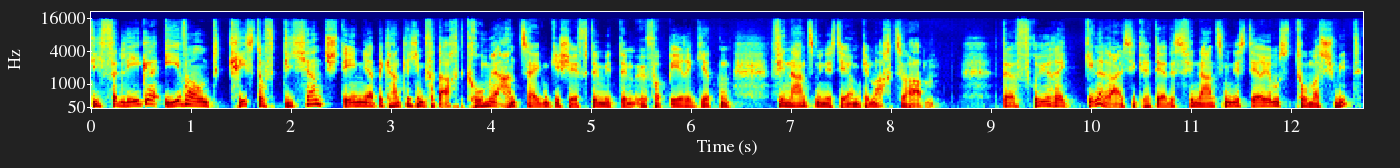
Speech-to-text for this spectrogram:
Die Verleger Eva und Christoph Dichand stehen ja bekanntlich im Verdacht, krumme Anzeigengeschäfte mit dem ÖVP-regierten Finanzministerium gemacht zu haben. Der frühere Generalsekretär des Finanzministeriums, Thomas Schmidt,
